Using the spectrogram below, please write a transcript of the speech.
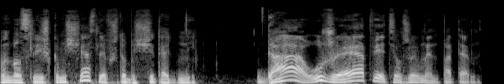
Он был слишком счастлив, чтобы считать дни. «Да, уже», — ответил Жермен Паттерн.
